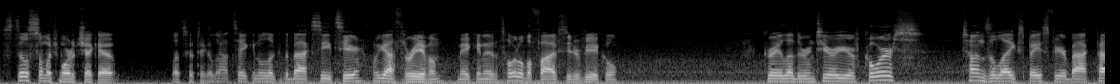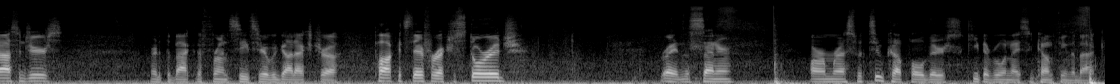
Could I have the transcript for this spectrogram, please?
Still so much more to check out let's go take a look. Now taking a look at the back seats here, we got three of them, making it a total of a five-seater vehicle. Gray leather interior, of course. Tons of leg space for your back passengers. Right at the back of the front seats here, we got extra pockets there for extra storage. Right in the center, armrest with two cup holders. Keep everyone nice and comfy in the back.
